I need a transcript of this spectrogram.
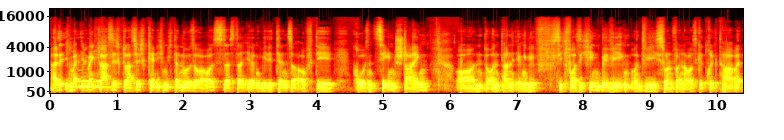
Also ich meine, ich mein, klassisch, klassisch kenne ich mich da nur so aus, dass da irgendwie die Tänzer auf die großen Zehen steigen und, und dann irgendwie sich vor sich hin bewegen und wie ich schon vorhin ausgedrückt habe,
